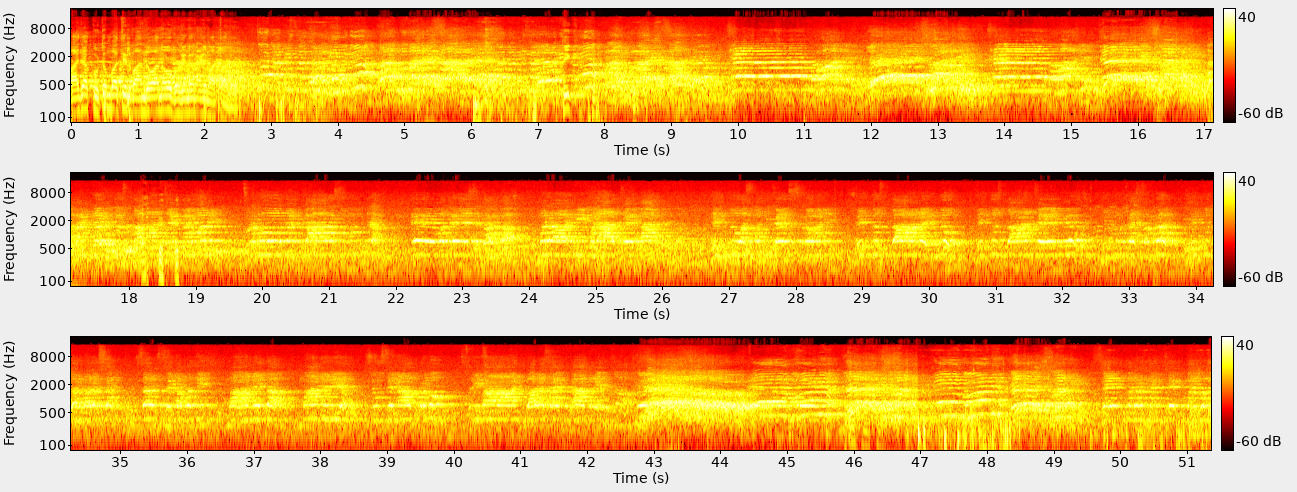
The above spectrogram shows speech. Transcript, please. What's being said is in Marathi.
माझ्या कुटुंबातील बांधवांनो भगिनी आणि मातानो ठीक Yeah.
